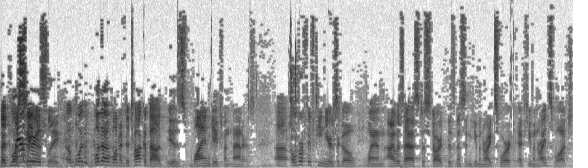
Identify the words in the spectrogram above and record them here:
but more seriously, uh, what, what I wanted to talk about is why engagement matters. Uh, over 15 years ago, when I was asked to start business and human rights work at Human Rights Watch,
